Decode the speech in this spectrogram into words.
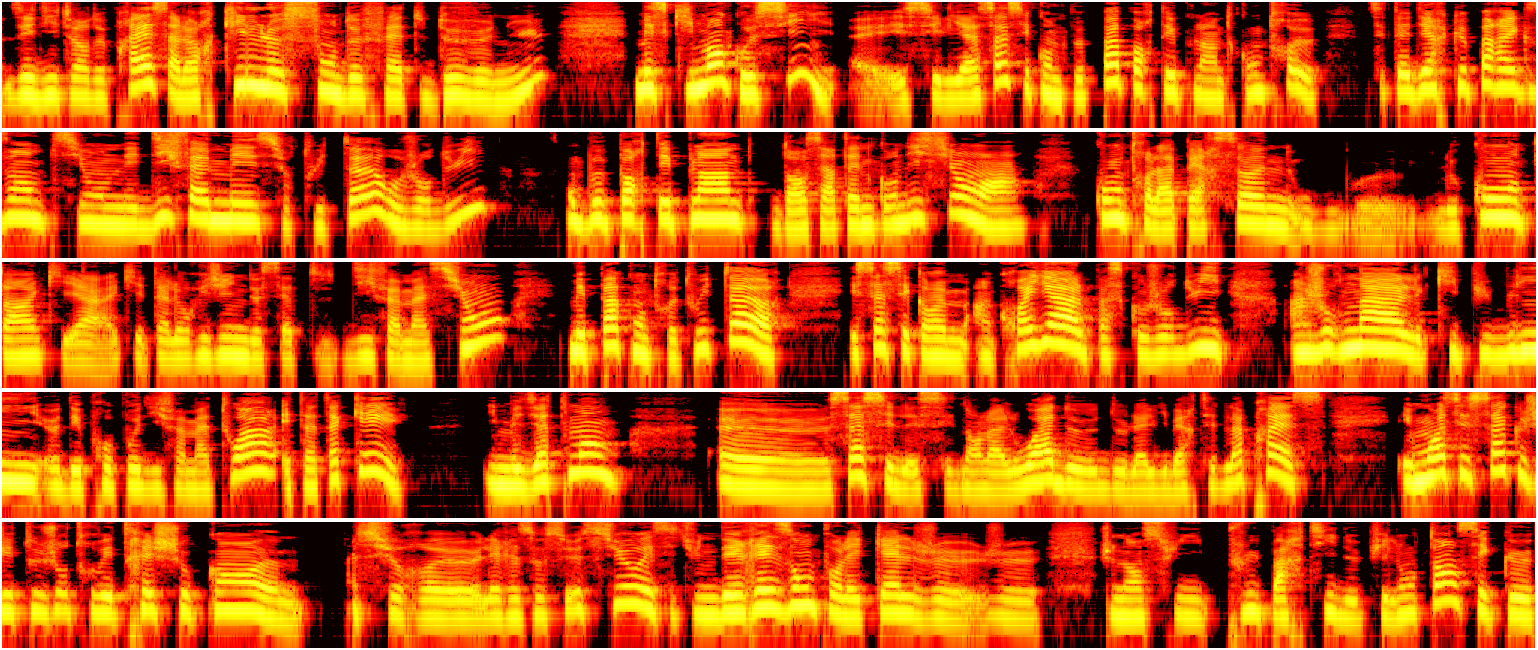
éditeurs de presse alors qu'ils le sont de fait devenus. Mais ce qui manque aussi, et c'est à ça, c'est qu'on ne peut pas porter plainte contre eux. C'est-à-dire que, par exemple, si on est diffamé sur Twitter aujourd'hui, on peut porter plainte dans certaines conditions hein, contre la personne ou euh, le compte hein, qui, est à l'origine de cette diffamation, mais pas contre Twitter. Et ça, c'est quand même incroyable parce qu'aujourd'hui, un journal qui publie euh, des propos diffamatoires est attaqué immédiatement. Euh, ça, c'est dans la loi de, la liberté de la presse. Et moi, c'est ça que j'ai toujours trouvé très choquant sur les réseaux sociaux, et c'est une des raisons pour lesquelles je, n'en suis plus partie depuis longtemps, c'est que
